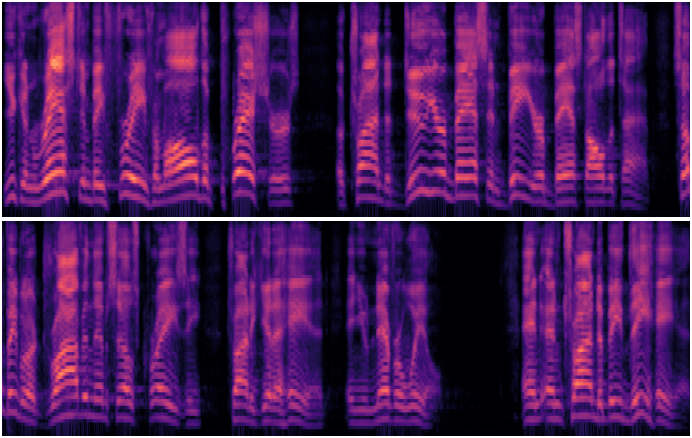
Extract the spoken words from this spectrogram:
You can rest and be free from all the pressures of trying to do your best and be your best all the time. Some people are driving themselves crazy trying to get ahead, and you never will. And, and trying to be the head,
